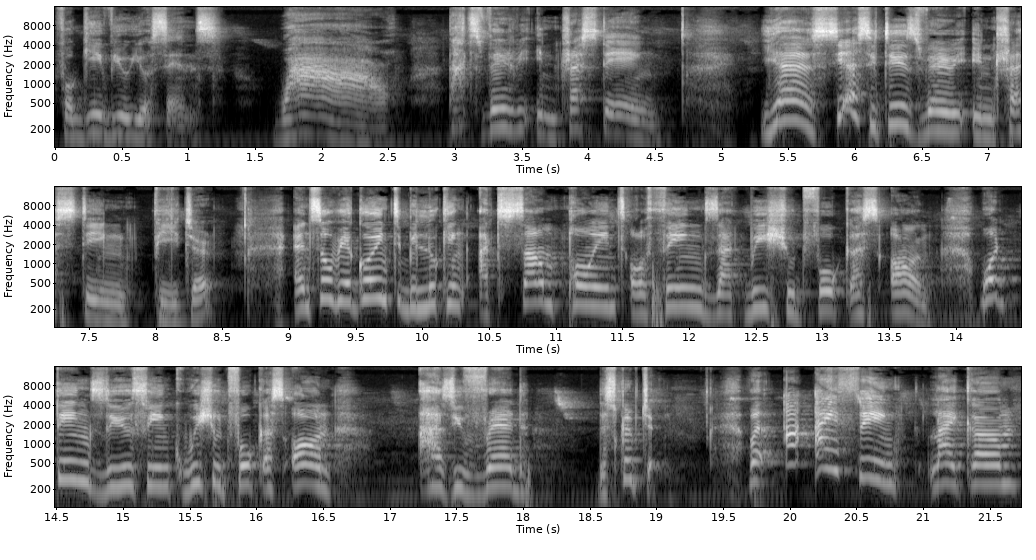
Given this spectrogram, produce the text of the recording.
forgive you your sins. Wow, that's very interesting. Yes, yes, it is very interesting, Peter. And so we are going to be looking at some points or things that we should focus on. What things do you think we should focus on as you've read the scripture? Well, I, I think like um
